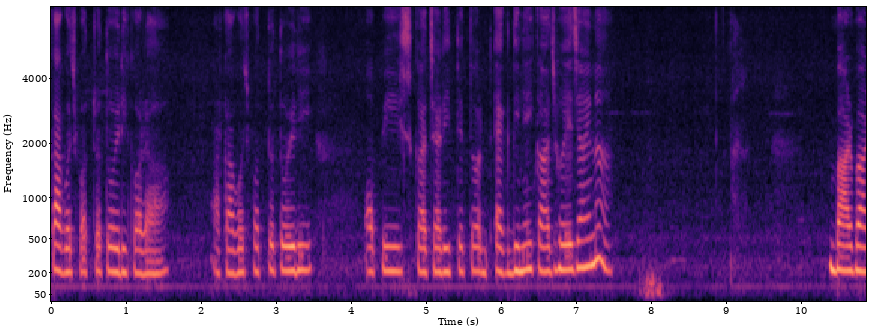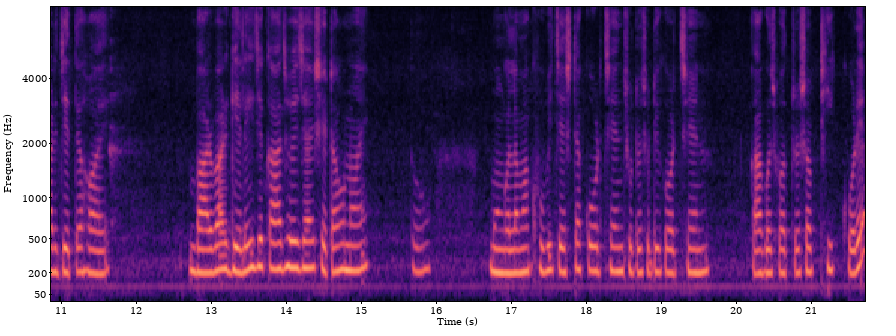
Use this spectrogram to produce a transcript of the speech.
কাগজপত্র তৈরি করা আর কাগজপত্র তৈরি, অফিস, কাচারিতে তো একদিনেই কাজ হয়ে যায় না। বারবার যেতে হয়। বারবার গেলেই যে কাজ হয়ে যায় সেটাও নয়। তো মঙ্গলামা খুবই চেষ্টা করছেন, ছুটোছুটি করছেন। কাগজপত্র সব ঠিক করে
